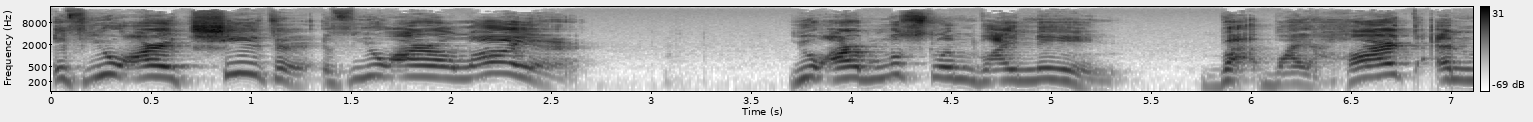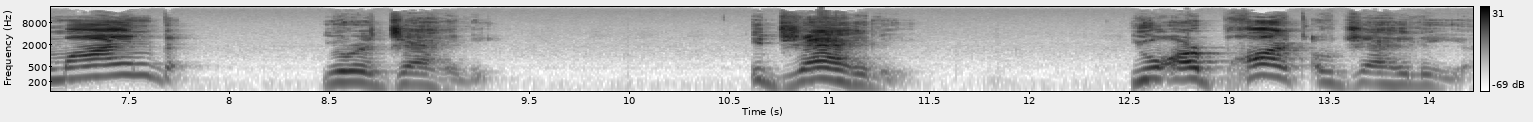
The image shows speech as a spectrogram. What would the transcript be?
if you are a cheater, if you are a liar, you are Muslim by name, but by heart and mind, you're a Jahili. A Jahili. You are part of Jahiliyyah.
